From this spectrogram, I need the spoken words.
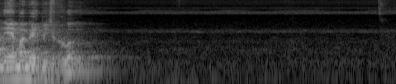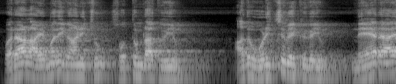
നിയമം ഏൽപ്പിച്ചിട്ടുള്ളത്. ഒരാൾ അഴിമതി കാണിച്ചു സ്വത്തുണ്ടാക്കുകയും അത് ഒളിച്ചു വെക്കുകയും നേരായ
